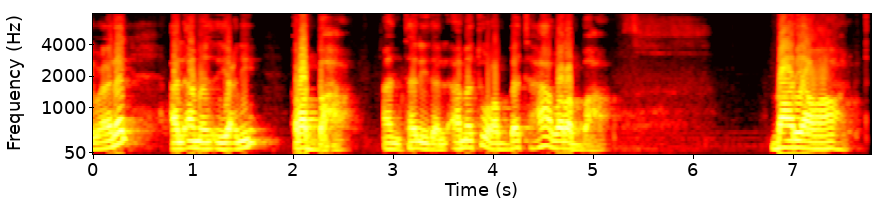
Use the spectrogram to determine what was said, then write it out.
ሪዋያ ላይ ረበሃ አን ተሊደ ልአመቱ ረበትሃ ወረበሃ። ባሪያዋ አሉት።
